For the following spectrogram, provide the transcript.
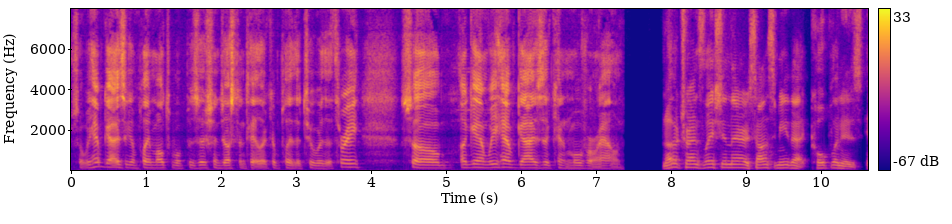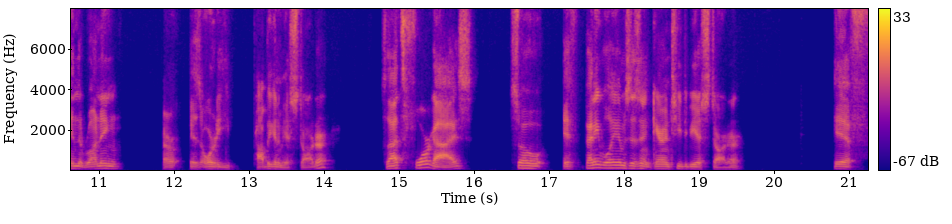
So we have guys that can play multiple positions. Justin Taylor can play the two or the three. So again, we have guys that can move around. Another translation there, it sounds to me that Copeland is in the running or is already probably going to be a starter. So that's four guys. So if Benny Williams isn't guaranteed to be a starter, if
